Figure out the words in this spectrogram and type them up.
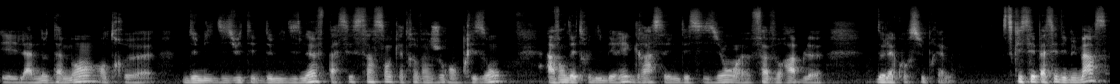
Et il a notamment, entre 2018 et 2019, passé 580 jours en prison avant d'être libéré grâce à une décision favorable de la Cour suprême. Ce qui s'est passé début mars,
